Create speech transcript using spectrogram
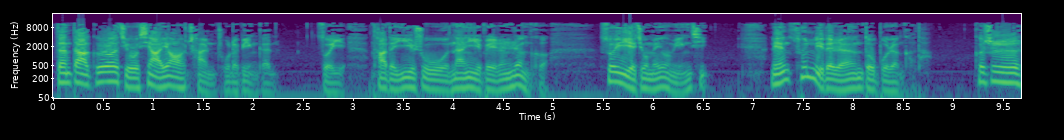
但大哥就下药铲除了病根，所以他的医术难以被人认可，所以也就没有名气，连村里的人都不认可他。可是，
